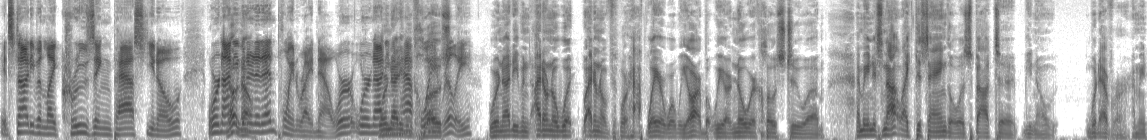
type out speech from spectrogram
it's not even like cruising past, you know, we're not No, even no. at an end point right now. We're we're not We're even not halfway, close. really. We're not even. I don't know what. I don't know if we're halfway or where we are, but we are nowhere close to. Um, I mean, it's not like this angle is about to, you know, whatever. I mean,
